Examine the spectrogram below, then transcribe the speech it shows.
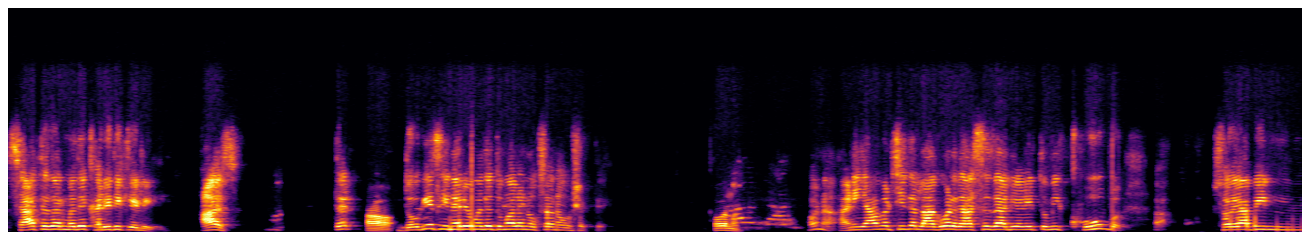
सात हजारमध्ये खरेदी केली आज तर दोघे सिनेरिओ मध्ये तुम्हाला नुकसान होऊ शकते. हो ना. हो ना. आणि यावर्षी जर लागवड जास्त झाली आणि तुम्ही खूप सोयाबीन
